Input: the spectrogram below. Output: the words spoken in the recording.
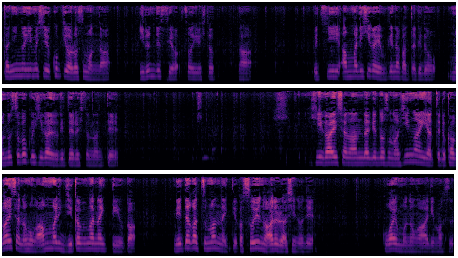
他人の夢しこきを下ろすもんな。いるんですよ、そういう人が。うちあんまり被害を受けなかったけど、ものすごく被害を受けてる人なんて、被害者なんだけど、その被害やってる加害者の方があんまり自覚がないっていうか、ネタがつまんないっていうか、そういうのあるらしいので、怖いものがあります。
